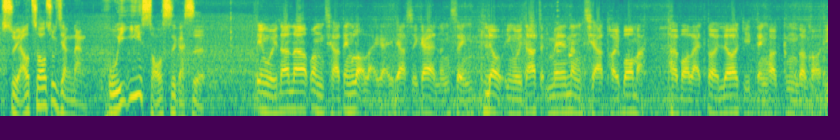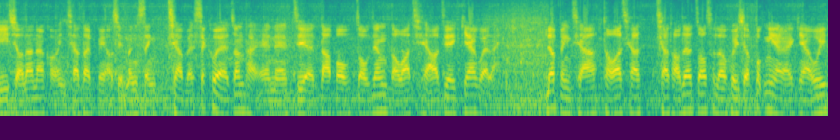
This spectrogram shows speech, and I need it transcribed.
随后做出让人匪夷所思的事。因为咱那往车顶落来嘅，也是该能生。了，因为咱一面能车推波嘛，推波来对了，佢电话讲到个，伊想咱那可能车对边是能生，车袂熄火的状态，安尼只个大步走将到我车即个行过来。了并且头啊车车头再走出了非常不硬嘅行为，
